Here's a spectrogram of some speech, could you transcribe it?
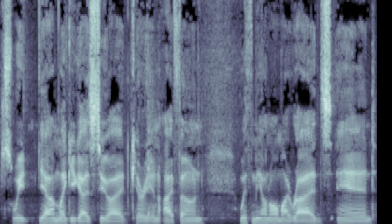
Sweet. Yeah, I'm like you guys too. I'd carry an iPhone with me on all my rides. And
